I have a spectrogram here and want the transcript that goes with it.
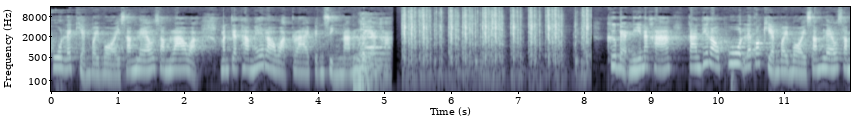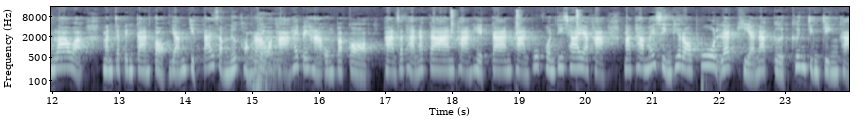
พูดและเขียนบ่อยๆ ซ้ำแล้วซ้ำเล่าอะ มันจะทำให้เราอะกลายเป็นสิ่งนั้นเลยอะค่ะ คือแบบนี้นะคะ การที่เราพูดและก็เขียนบ่อยๆ ซ้ำแล้วซ้ำเล่าอะ มันจะเป็นการตอกย้ำจิตใต้สำนึกของเราอะค่ะ ให้ไปหาองค์ประกอบ ผ่านสถานการณ์ ผ่านเหตุการณ์ ผ่านผู้คนที่ใช่อะค่ะ มาทำให้สิ่งที่เราพูดและเขียนอะเกิดขึ้นจริง ๆ ค่ะ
